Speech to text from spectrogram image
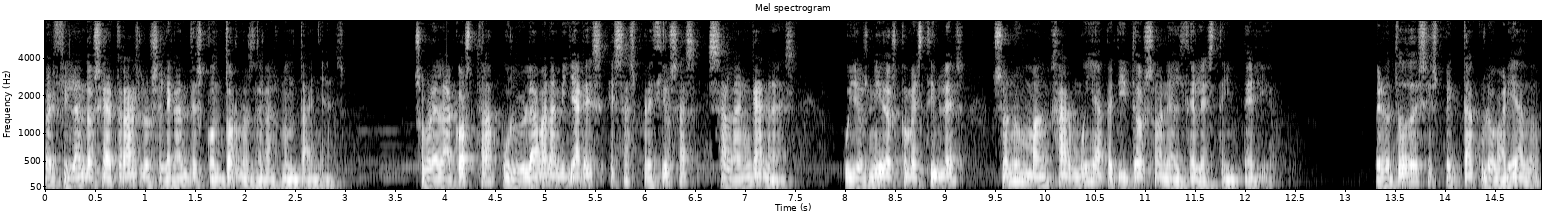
perfilándose atrás los elegantes contornos de las montañas. Sobre la costa pululaban a millares esas preciosas salanganas, cuyos nidos comestibles son un manjar muy apetitoso en el celeste imperio. Pero todo ese espectáculo variado,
